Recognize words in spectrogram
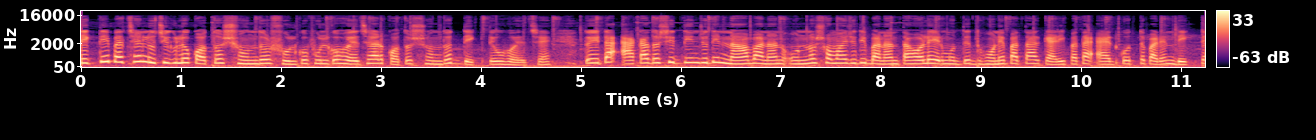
দেখতেই পাচ্ছেন লুচিগুলো কত সুন্দর ফুলকো ফুলকো হয়েছে আর কত সুন্দর দেখতেও হয়েছে। তো এটা একাদশীর দিন যদি না বানান, অন্য সময় যদি বানান, তাহলে এর মধ্যে ধনে পাতা আর ক্যারি পাতা অ্যাড করতে পারেন, দেখতে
